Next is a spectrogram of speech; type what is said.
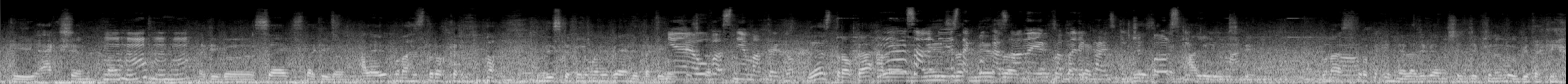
taki action, tak? Mhm, takiego seks, takiego, ale u nas trochę indyjskie filmy nie będzie takiego. Nie, wszystko. u was nie ma tego. Jest trochę, ale Jest, ale nie jest za- tak za- pokazane jak w tak amerykańskich czy nie jest tak polskich hollywoodzkich. U nas No. trochę inne, dlatego ja myślę, że dziewczyny lubię takiego.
